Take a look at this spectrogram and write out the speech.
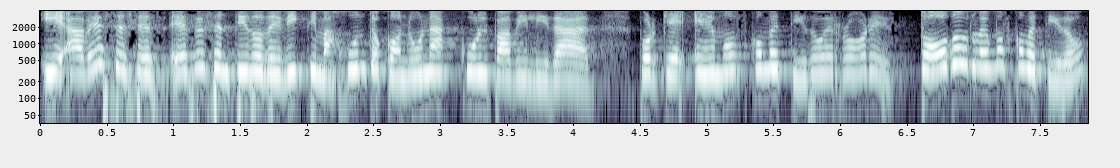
Y a veces es ese sentido de víctima junto con una culpabilidad, porque hemos cometido errores, todos lo hemos cometido,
